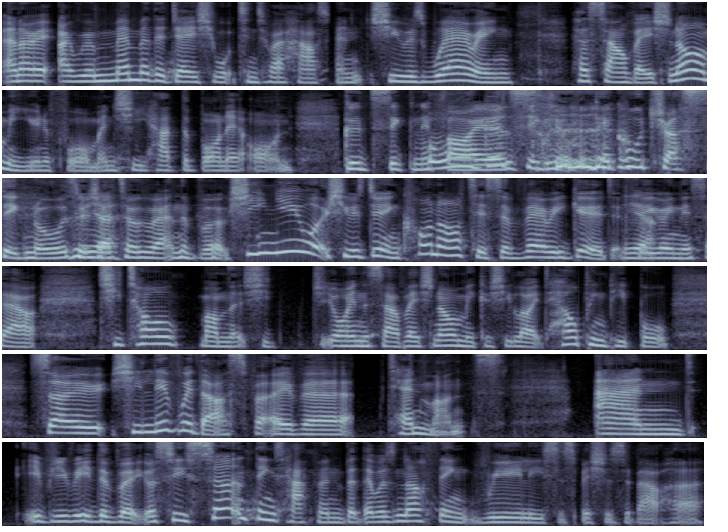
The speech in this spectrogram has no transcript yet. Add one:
and I, I, remember the day she walked into her house and she was wearing her Salvation Army uniform and she had the bonnet on. Good signifiers. good signal. They're called trust signals, which yeah. I talk about in the book. She knew what she was doing. Con artists are very good at yeah. figuring this out. She told mum that she'd joined the Salvation Army because she liked helping people. So she lived with us for over 10 months. And if you read the book, you'll see certain things happen, but there was nothing really suspicious about her.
